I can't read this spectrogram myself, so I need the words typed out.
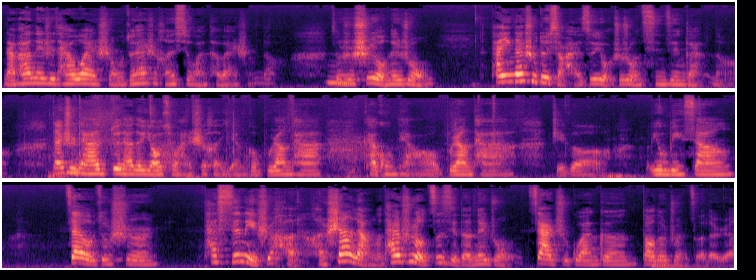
哪怕那是他外甥，我觉得他是很喜欢他外甥的，就是是有那种，他应该是对小孩子有这种亲近感的，但是他对他的要求还是很严格，不让他开空调，不让他这个用冰箱，再有就是。他心里是很很善良的，他是有自己的那种价值观跟道德准则的人。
